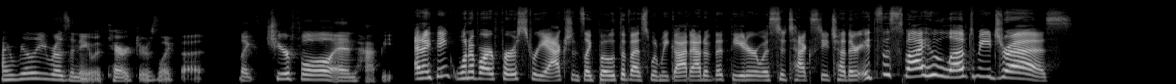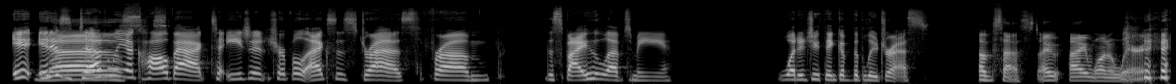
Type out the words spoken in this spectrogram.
I really resonate with characters like that. Like cheerful and happy. And I think one of our first reactions, like both of us when we got out of the theater, was to text each other, It's the spy who loved me dress. It it is definitely a callback to Agent Triple X's dress from The Spy Who Loved Me. What did you think of the blue dress? Obsessed. I I want to wear it.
